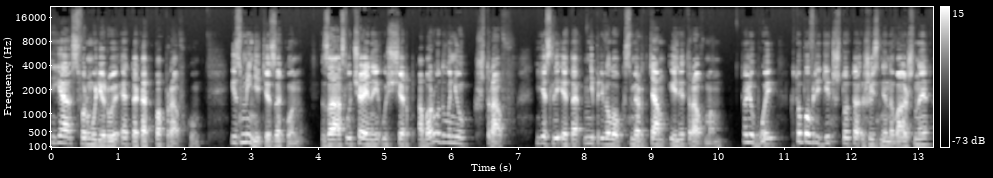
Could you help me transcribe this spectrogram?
Я сформулирую это как поправку. Измените закон. За случайный ущерб оборудованию – штраф, если это не привело к смертям или травмам. Любой, кто повредит что-то жизненно важное,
